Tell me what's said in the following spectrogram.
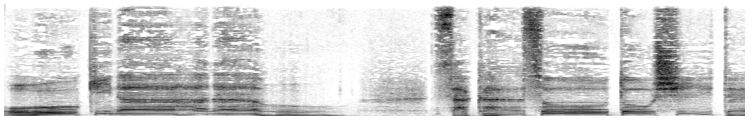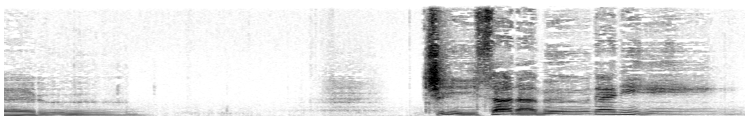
大きな花を咲かそうとしてる。小さな胸に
